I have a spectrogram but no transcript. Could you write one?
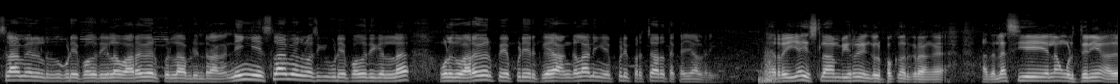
இஸ்லாமியர்கள் இருக்கக்கூடிய பகுதிகளில் வரவேற்பு இல்லை அப்படின்றாங்க. நீங்கள் இஸ்லாமியர்கள் வசிக்கக்கூடிய பகுதிகளில் உங்களுக்கு வரவேற்பு எப்படி இருக்குது அங்கெல்லாம் நீங்கள் எப்படி பிரச்சாரத்தை கையாளுறீங்க? நிறைய இஸ்லாமியர்கள் எங்கள் பக்கம் இருக்கிறாங்க. அதெல்லாம் சிஏ எல்லாம் உங்களுக்கு தெரியும். அது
